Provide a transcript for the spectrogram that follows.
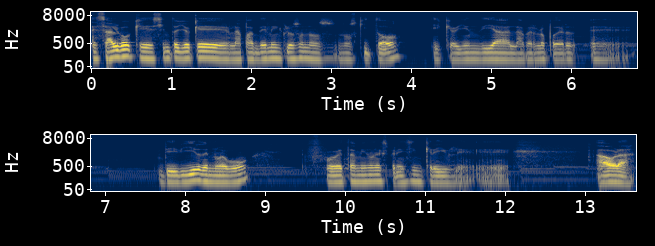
Es algo que siento yo que la pandemia incluso nos, nos quitó y que hoy en día al haberlo poder eh, vivir de nuevo fue también una experiencia increíble. Eh, ahora,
